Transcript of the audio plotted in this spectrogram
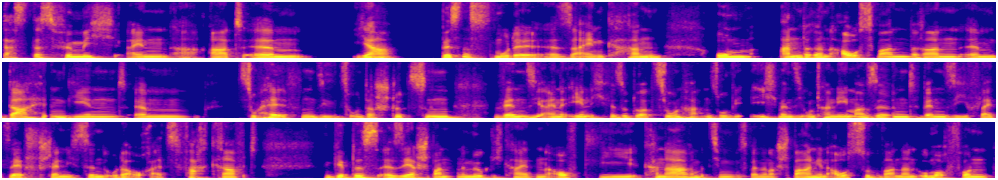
dass das für mich eine Art, ähm, ja, Businessmodell äh, sein kann, um anderen Auswanderern ähm, dahingehend ähm, zu helfen, sie zu unterstützen, wenn sie eine ähnliche Situation hatten, so wie ich, wenn sie Unternehmer sind, wenn sie vielleicht selbstständig sind oder auch als Fachkraft, gibt es äh, sehr spannende Möglichkeiten, auf die Kanaren bzw. nach Spanien auszuwandern, um auch von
